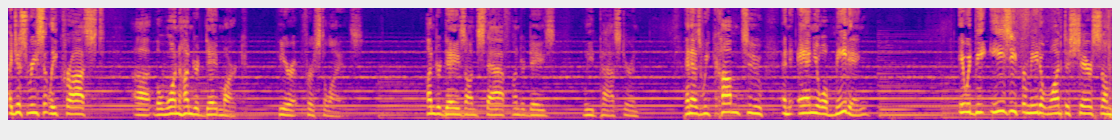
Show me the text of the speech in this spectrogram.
I just recently crossed uh, the 100 day mark here at First Alliance. 100 days on staff, 100 days lead pastor. And, and as we come to an annual meeting, it would be easy for me to want to share some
